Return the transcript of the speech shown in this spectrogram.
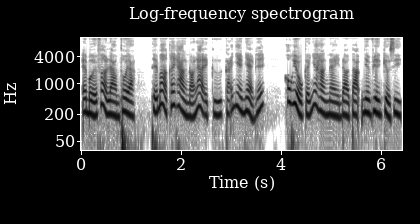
Em mới vào làm thôi à? Thế mà khách hàng nói lại cứ cãi nhem nhẻm thế. Không hiểu cái nhà hàng này đào tạo nhân viên kiểu gì.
